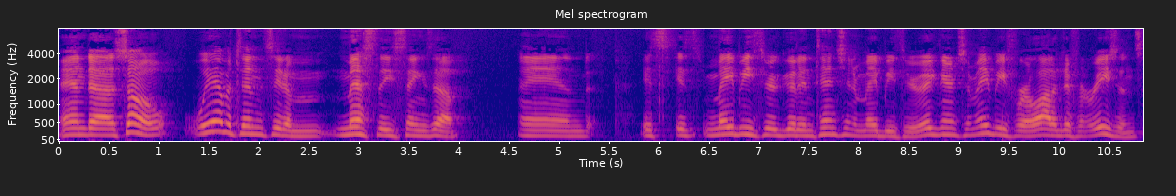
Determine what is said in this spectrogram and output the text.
And uh, so we have a tendency to mess these things up, and it's it's maybe through good intention, it may be through ignorance, it may be for a lot of different reasons.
